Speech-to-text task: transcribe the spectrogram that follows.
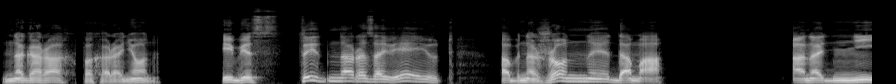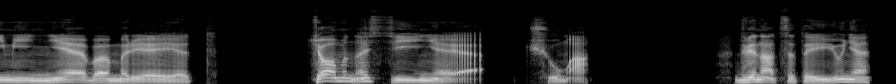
на горах похоронен и бесстыдно розовеют обнаженные дома, а над ними небо мреет, темно-синяя чума. 12 июня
